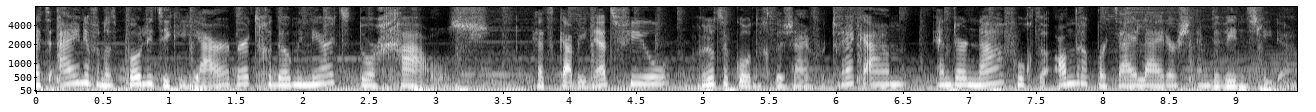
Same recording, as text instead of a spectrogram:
Het einde van het politieke jaar werd gedomineerd door chaos. Het kabinet viel, Rutte kondigde zijn vertrek aan en daarna voegden andere partijleiders en bewindslieden.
